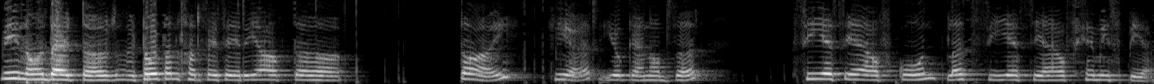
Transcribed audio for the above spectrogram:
We know that uh, total surface area of the toy here you can observe CSA of cone plus CSA of hemisphere.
